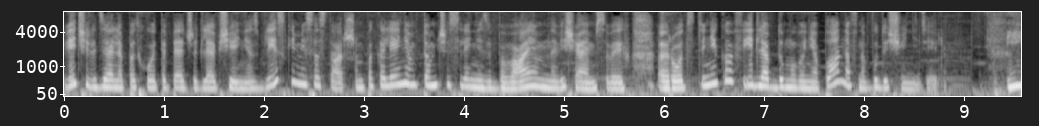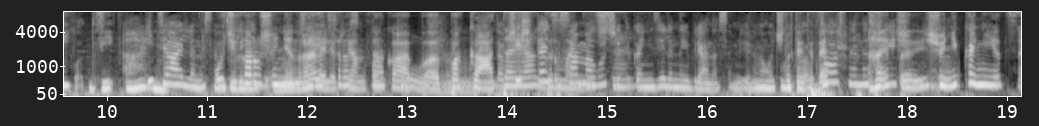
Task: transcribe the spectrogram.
Вечер идеально подходит, опять же, для общения с близкими, со старшим поколением в том числе. Не забываем, навещаем своих родственников и для обдумывания планов на будущую неделю. Идеально. Идеально, на самом Очень деле. хорошая Мне неделя, нравится прям такая тоже. покатая, Да, вообще считается самая лучшая такая неделя ноября, на самом деле. Она очень Вот это, да? классная, А насыщенная. это еще не конец.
